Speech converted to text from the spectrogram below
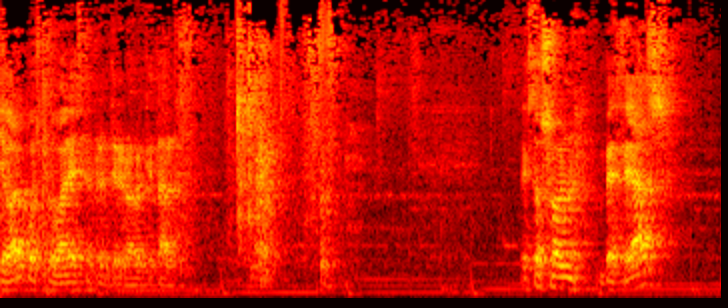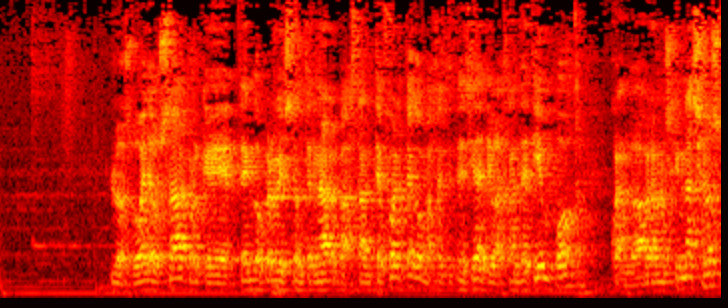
Y ahora pues probaré este preentreno a ver qué tal. Estos son BCAs. los voy a usar porque tengo previsto entrenar bastante fuerte, con bastante intensidad y bastante tiempo cuando abran los gimnasios.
